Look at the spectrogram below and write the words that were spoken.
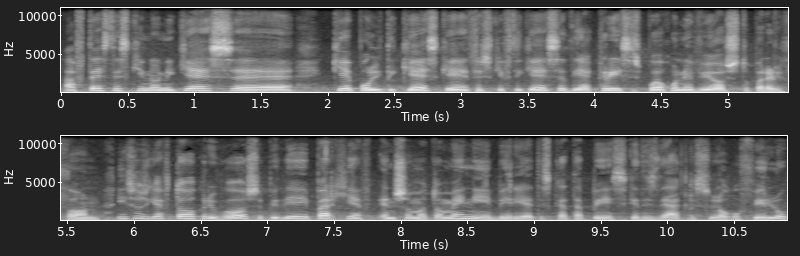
αυτές τις κοινωνικές ε, και πολιτικές και θρησκευτικές διακρίσεις που έχουν βιώσει στο παρελθόν. Σω γι' αυτό ακριβώς, επειδή υπάρχει ενσωματωμένη η εμπειρία της καταπίεσης και της διάκρισης λόγω φύλου,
